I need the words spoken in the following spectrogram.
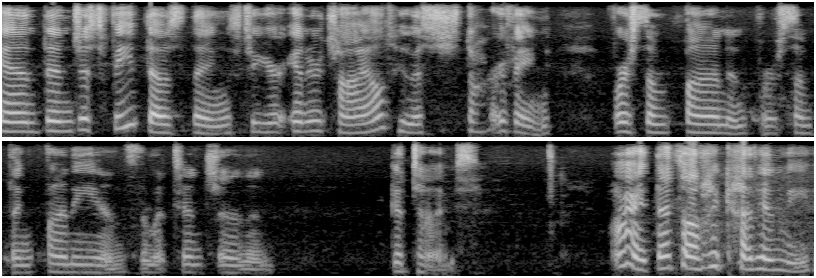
And then just feed those things to your inner child who is starving for some fun and for something funny and some attention and good times. All right, that's all I got in me.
